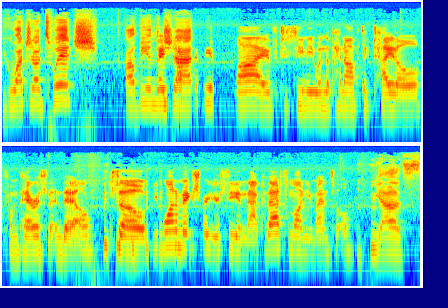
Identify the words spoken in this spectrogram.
you can watch it on twitch. I'll be in the and chat. Be live to see me win the Panoptic title from Paris Van Dale. So you want to make sure you're seeing that because that's monumental. yes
